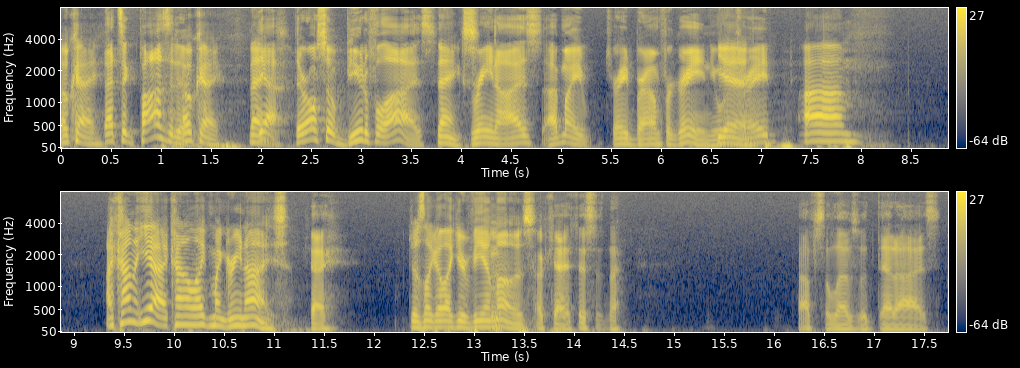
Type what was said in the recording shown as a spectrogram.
Okay. That's a positive. Okay. Thanks. Yeah, they're also beautiful eyes. Thanks. Green eyes. I might trade brown for green. You want to trade? Um, I kind of yeah, I kind of like my green eyes, Okay. just like I like your VMOs. Okay. This is not top celebs with dead eyes.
